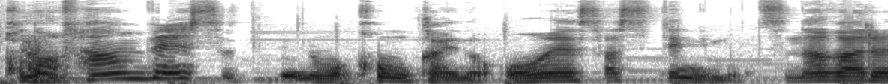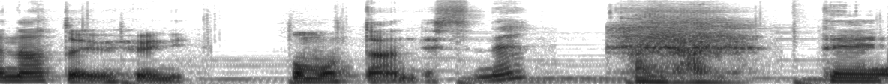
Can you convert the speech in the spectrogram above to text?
このファンベースっていうのも今回の応援させてにもつながるなというふうに思ったんですね。はいはい。で、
